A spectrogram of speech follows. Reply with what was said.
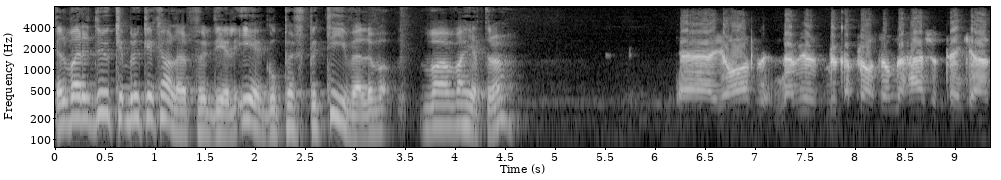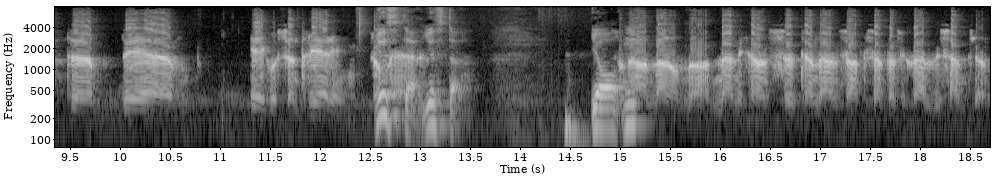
Eller vad är det du brukar kalla det för del? Egoperspektiv eller vad, vad, vad heter det? eh, ja, när vi brukar prata om det här så tänker jag att eh, det är egocentrering Just det, just det. Ja, som mm. handlar om eh, människans tendens att sätta sig själv i centrum.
